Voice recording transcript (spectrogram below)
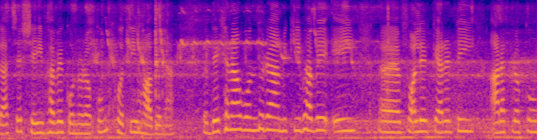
গাছে সেইভাবে কোনো রকম ক্ষতি হবে না। তো দেখে নাও বন্ধুরা, আমি কীভাবে এই ফলের ক্যারেটেই আর রকম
